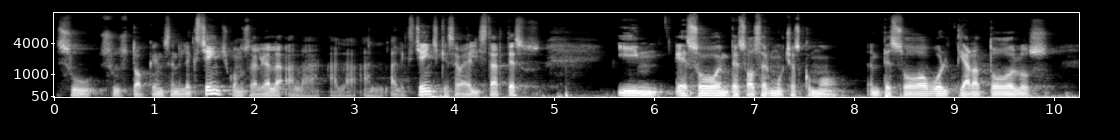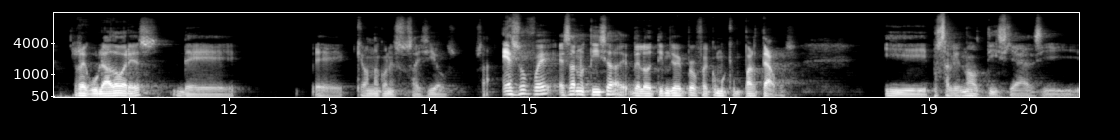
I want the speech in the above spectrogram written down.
su- sus tokens en el exchange cuando salga a la- a la- a la- al, exchange que se va a listar Tesos. Y eso empezó a hacer muchas como, empezó a voltear a todos los reguladores de eh, qué onda con esos ICOs. O sea, eso fue, esa noticia de, de lo de Tim Draper fue como que un parteaguas. Y pues salieron noticias y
